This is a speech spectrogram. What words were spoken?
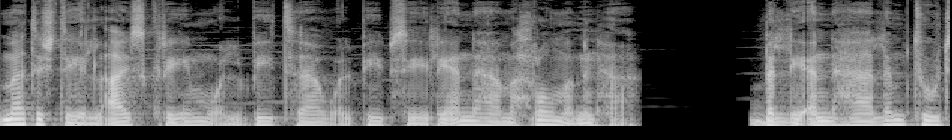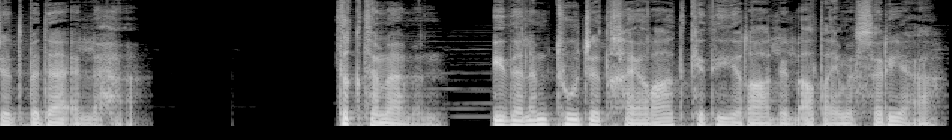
ما تشتهي الآيس كريم والبيتزا والبيبسي لأنها محرومة منها بل لأنها لم توجد بدائل لها. ثق تماما. إذا لم توجد خيارات كثيرة للأطعمة السريعة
